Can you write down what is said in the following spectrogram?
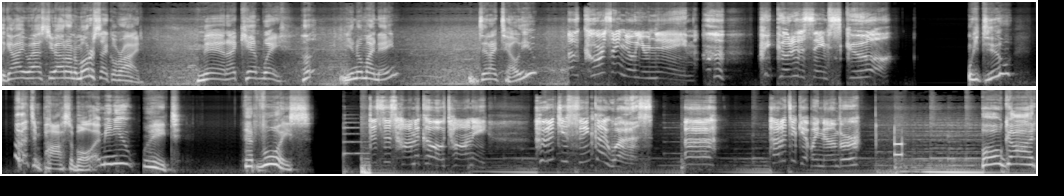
the guy who asked you out on a motorcycle ride. Man, I can't wait. Huh? You know my name? Did I tell you? Of course I know your name. We go to the same school. We do? Oh, that's impossible. I mean, you. Wait. That voice. This is Hanako Otani. Who did you think I was? Uh, how did you get my number? Oh, God!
